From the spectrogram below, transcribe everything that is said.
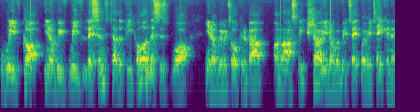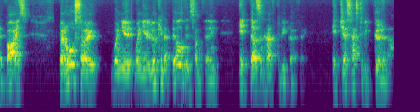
we've got you know we've we've listened to other people, and this is what you know we were talking about on last week's show. You know, where we take where we're taking advice, but also when you when you're looking at building something, it doesn't have to be perfect. It just has to be good enough.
